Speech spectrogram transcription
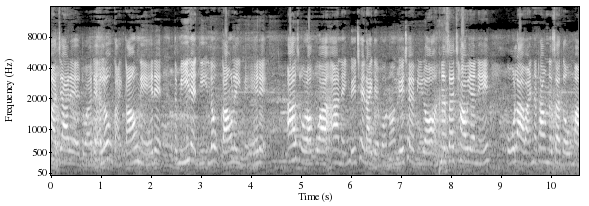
မှာကြားတဲ့အတွက်တဲ့အလုတ်ကိုင်ကောင်းတယ်တဲ့သမီးတဲ့ဒီအလုတ်ကောင်းလိမ့်မယ်တဲ့အားဆိုတော့ကိုကအားနဲ့ရွေးချယ်လိုက်တယ်ပေါ့နော်ရွေးချယ်ပြီးတော့26ရက်နေ့6လပိုင်း2023မှာ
